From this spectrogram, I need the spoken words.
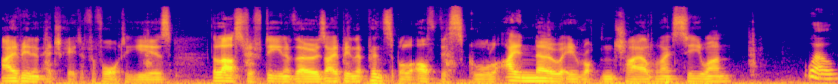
I've been an educator for 40 years. The last 15 of those, I've been the principal of this school. I know a rotten child when I see one. Well,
